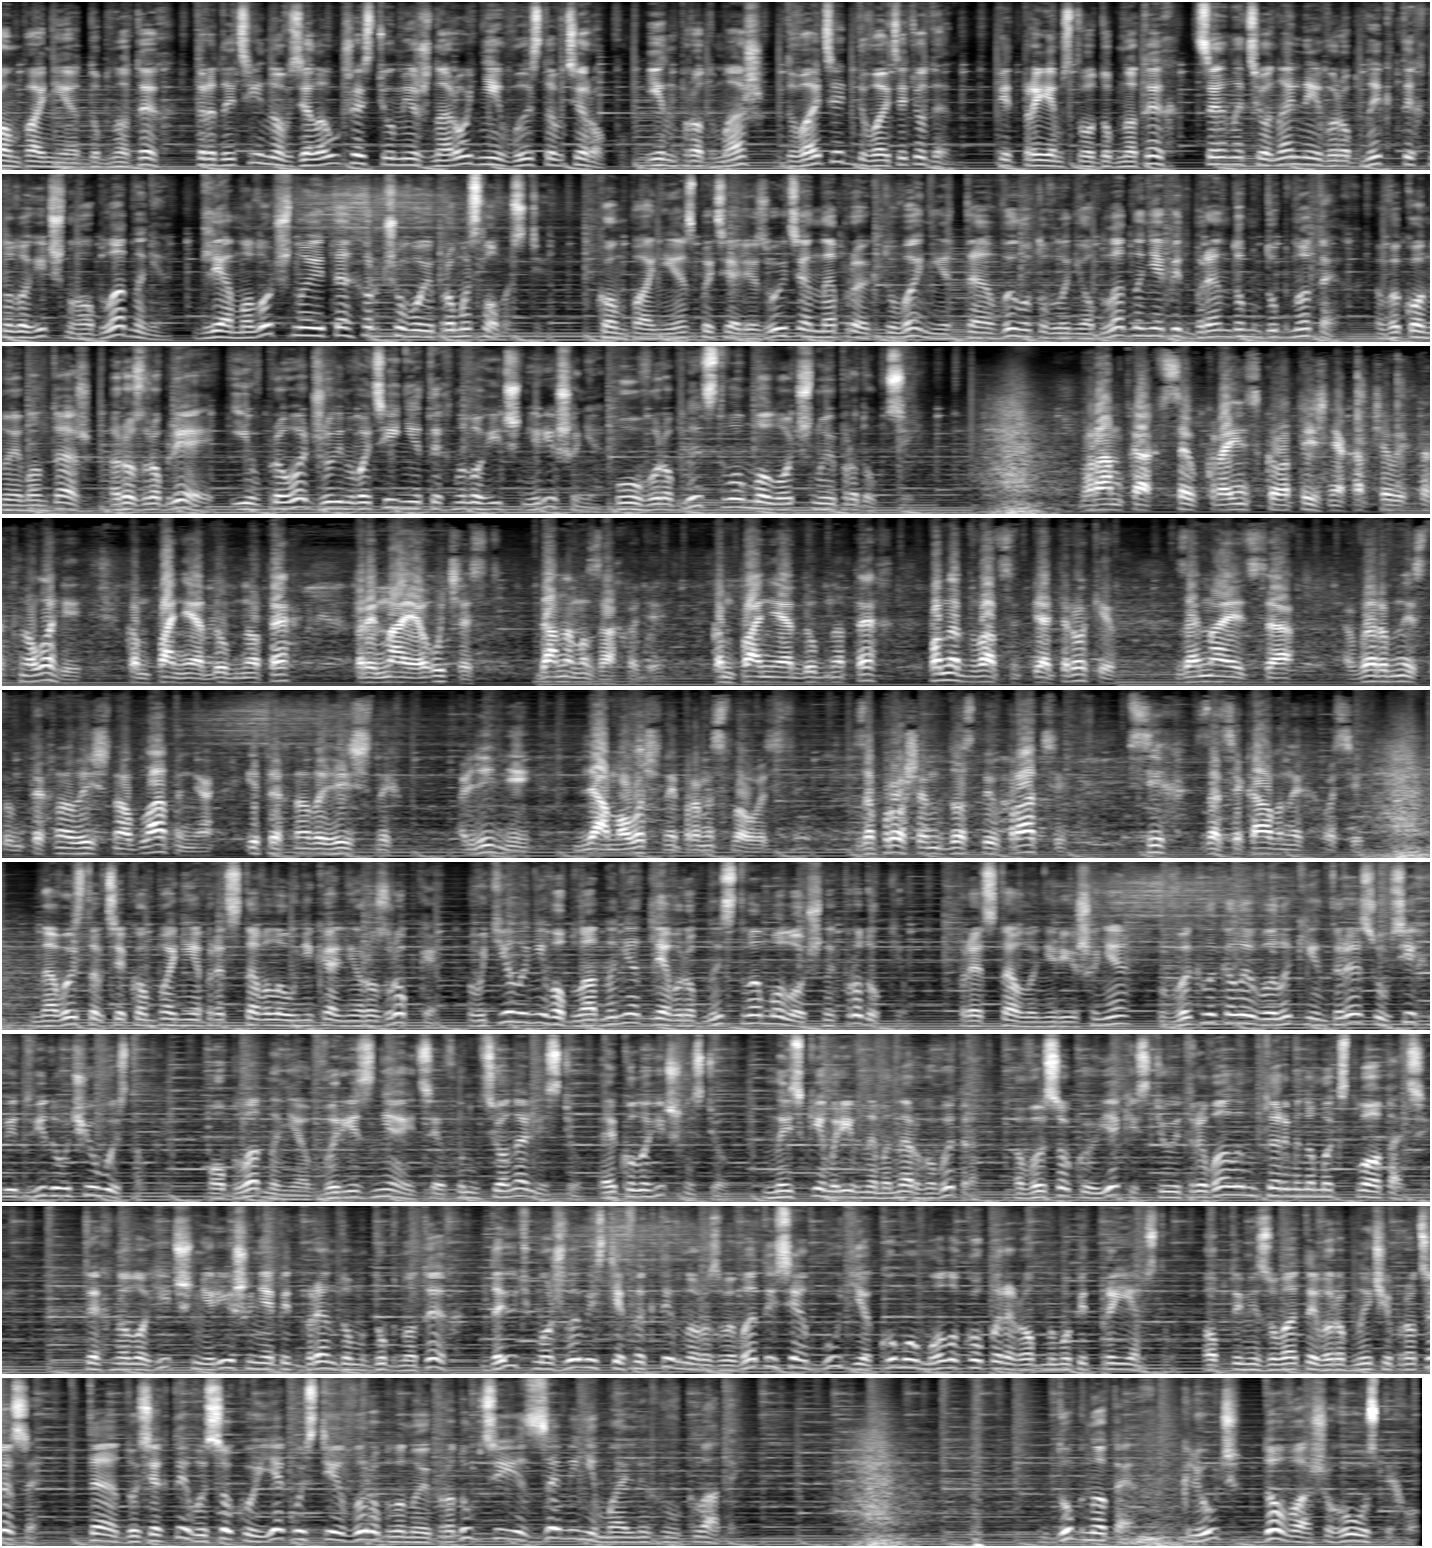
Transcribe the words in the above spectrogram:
Компанія Дубнотех традиційно взяла участь у міжнародній виставці року Інпродмаш 2021. Підприємство Дубнотех це національний виробник технологічного обладнання для молочної та харчової промисловості. Компанія спеціалізується на проектуванні та виготовленні обладнання під брендом Дубнотех, виконує монтаж, розробляє і впроваджує інноваційні технологічні рішення у виробництво молочної продукції. В рамках всеукраїнського тижня харчових технологій компанія Дубнотех приймає участь в даному заході. Компанія Дубнотех понад 25 років займається виробництвом технологічного обладнання і технологічних ліній для молочної промисловості. Запрошуємо до співпраці всіх зацікавлених осіб. На виставці компанія представила унікальні розробки, втілені в обладнання для виробництва молочних продуктів. Представлені рішення викликали великий інтерес у всіх відвідувачів виставки. Обладнання вирізняється функціональністю, екологічністю, низьким рівнем енерговитрат, високою якістю і тривалим терміном експлуатації. Технологічні рішення під брендом Дубнотех дають можливість ефективно розвиватися будь-якому молокопереробному підприємству, оптимізувати виробничі процеси та досягти високої якості виробленої продукції за мінімальних вкладень. Дубнотех ключ до вашого успіху.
